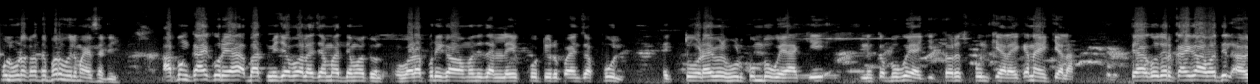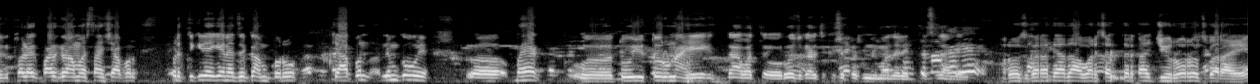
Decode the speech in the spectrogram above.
फुल हुडकला तर बरं होईल माझ्यासाठी. आपण काय करूया बातमीच्या बोलाच्या माध्यमातून वडापुरी गावामध्ये झालेला एक कोटी रुपयांचा पूल एक थोडा वेळ हुडकून बघूया की नेमकं बघूया की खरंच पूल केलाय का नाही केला. त्या अगोदर काही गावातील थोड्याफार ग्रामस्थांशी आपण प्रतिक्रिया घेण्याचं काम करू की आपण नेमकं भया तो तरुण आहे गावात रोजगाराचे कसे प्रश्न निर्माण झाले कसं झाले रोजगारात या दहा वर्षात तर काय झिरो रोजगार आहे.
